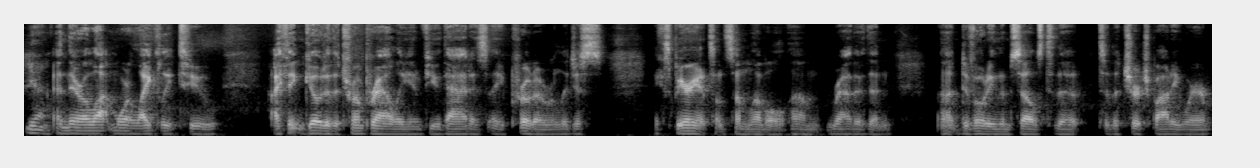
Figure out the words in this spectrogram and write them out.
Yeah. And they're a lot more likely to, I think, go to the Trump rally and view that as a proto religious experience on some level, um, rather than uh, devoting themselves to the to the church body, where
